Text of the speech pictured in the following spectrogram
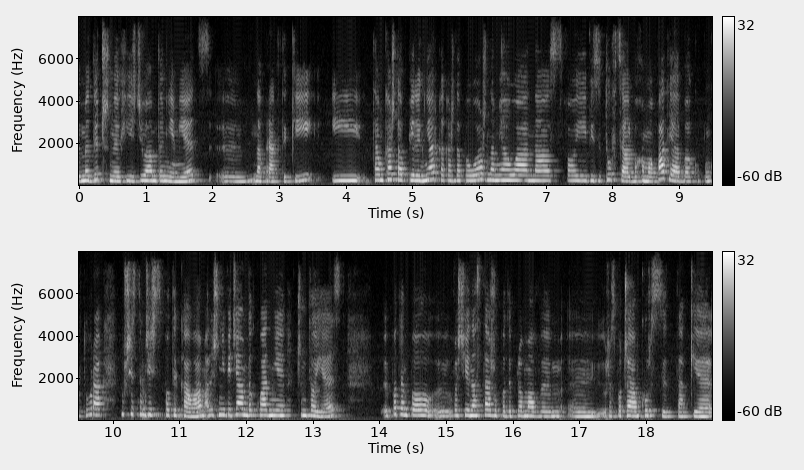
y, medycznych jeździłam do Niemiec y, na praktyki i tam każda pielęgniarka, każda położna miała na swojej wizytówce albo homeopatia, albo akupunktura. Już się z tym gdzieś spotykałam, ale już nie wiedziałam dokładnie, czym to jest. Potem po, właściwie na stażu podyplomowym rozpoczęłam kursy takie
